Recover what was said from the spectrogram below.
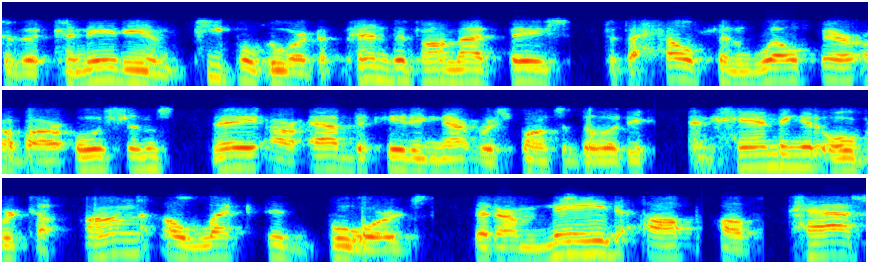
to the Canadian people who are dependent on that base, to the health and welfare of our oceans. They are abdicating that responsibility and handing it over to unelected boards that are made up of past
